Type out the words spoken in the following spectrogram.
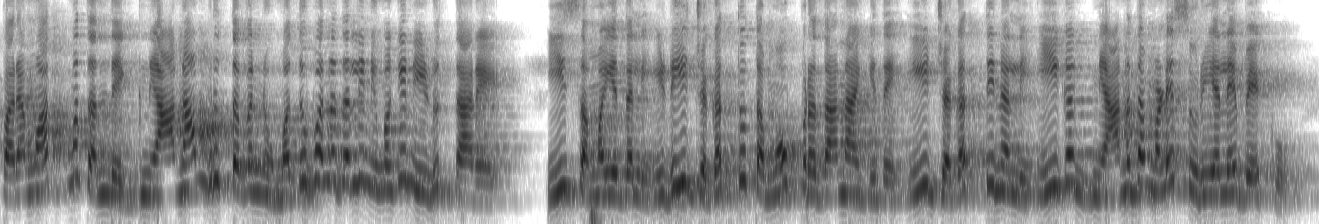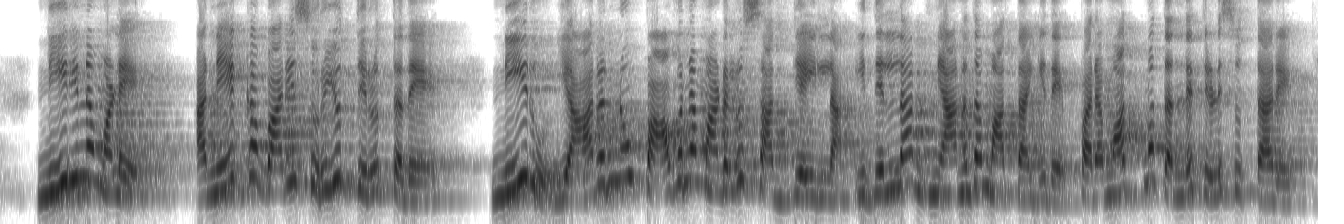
ಪರಮಾತ್ಮ ತಂದೆ ಜ್ಞಾನಾಮೃತವನ್ನು ಮಧುಬನದಲ್ಲಿ ನಿಮಗೆ ನೀಡುತ್ತಾರೆ? ಈ ಸಮಯದಲ್ಲಿ ಇಡೀ ಜಗತ್ತು ತಮೋ ಪ್ರಧಾನ ಆಗಿದೆ ಈ ಜಗತ್ತಿನಲ್ಲಿ ಈಗ ಜ್ಞಾನದ ಮಳೆ ಸುರಿಯಲೇಬೇಕು. ನೀರಿನ ಮಳೆ ಅನೇಕ ಬಾರಿ ಸುರಿಯುತ್ತಿರುತ್ತದೆ. ನೀರು ಯಾರನ್ನೂ ಪಾವನ ಮಾಡಲು ಸಾಧ್ಯ ಇಲ್ಲ. ಇದೆಲ್ಲ ಜ್ಞಾನದ ಮಾತಾಗಿದೆ. ಪರಮಾತ್ಮ ತಂದೆ ತಿಳಿಸುತ್ತಾರೆ.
